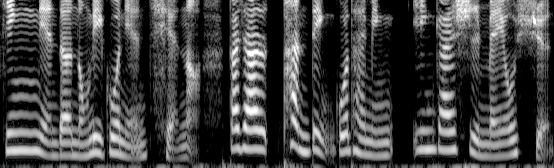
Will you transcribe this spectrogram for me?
今年的农历过年前呢、大家判定郭台铭应该是没有选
